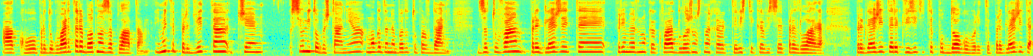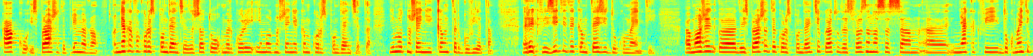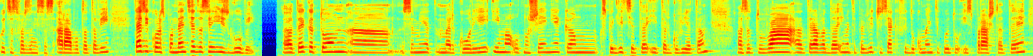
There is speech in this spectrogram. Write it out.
ако предоговаряте работна заплата, имайте предвид, че силните обещания могат да не бъдат оправдани. Затова преглеждайте, примерно, каква длъжностна характеристика ви се предлага. Преглеждайте реквизитите под договорите. Преглеждайте, ако изпращате, примерно, някаква кореспонденция, защото Меркурий има отношение към кореспонденцията, има отношение и към търговията. Реквизитите към тези документи може да изпращате кореспонденция, която да е свързана с а, а, някакви документи, които са свързани с работата ви. Тази кореспонденция да се изгуби. Тъй като а, самият Меркурий има отношение към спедицията и търговията, а за това а, трябва да имате предвид, че всякакви документи, които изпращате,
